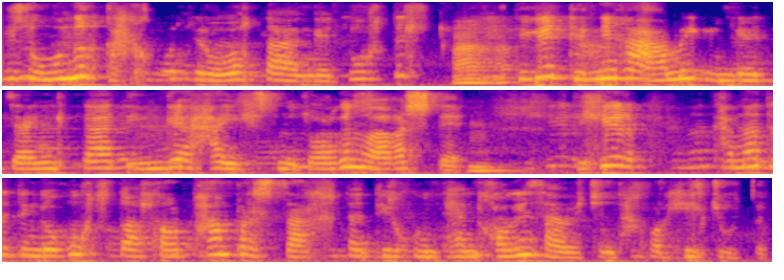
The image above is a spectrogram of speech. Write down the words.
Тэрс үнэр гарахгүй тэр уутаа ингээ дүүртэл. Тэгээд тэрнийхээ амыг ингээ зангидаад ингээ хай гэсэн зураг нь байгаа штэ. Тэгэхээр Канадад ингээ хүүхдэд болохоор памперс зарахтаа тэр хүн танд хогийн савыг чинь давхар хэлж өгдөг.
